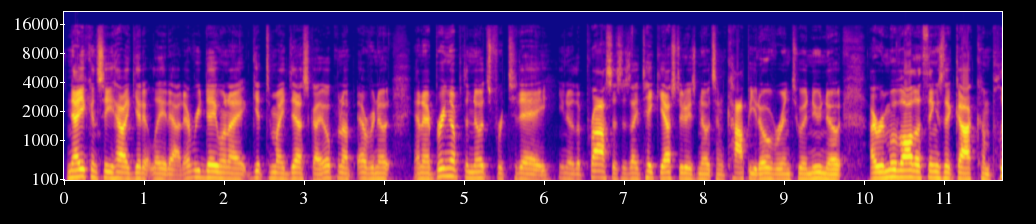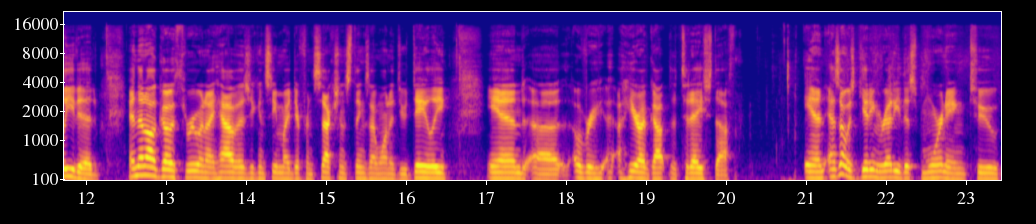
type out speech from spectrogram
now you can see how I get it laid out. Every day when I get to my desk, I open up Evernote and I bring up the notes for today. You know, the process is I take yesterday's notes and copy it over into a new note. I remove all the things that got completed, and then I'll go through and I have, as you can see, my different sections, things I want to do daily, and uh, uh, over here I've got the today stuff. And as I was getting ready this morning to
